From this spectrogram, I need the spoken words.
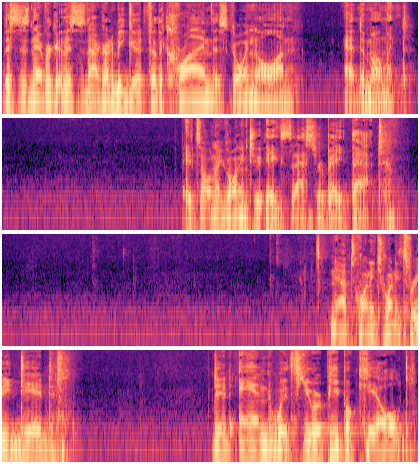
this is never this is not going to be good for the crime that's going on at the moment. It's only going to exacerbate that. Now, 2023 did did end with fewer people killed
